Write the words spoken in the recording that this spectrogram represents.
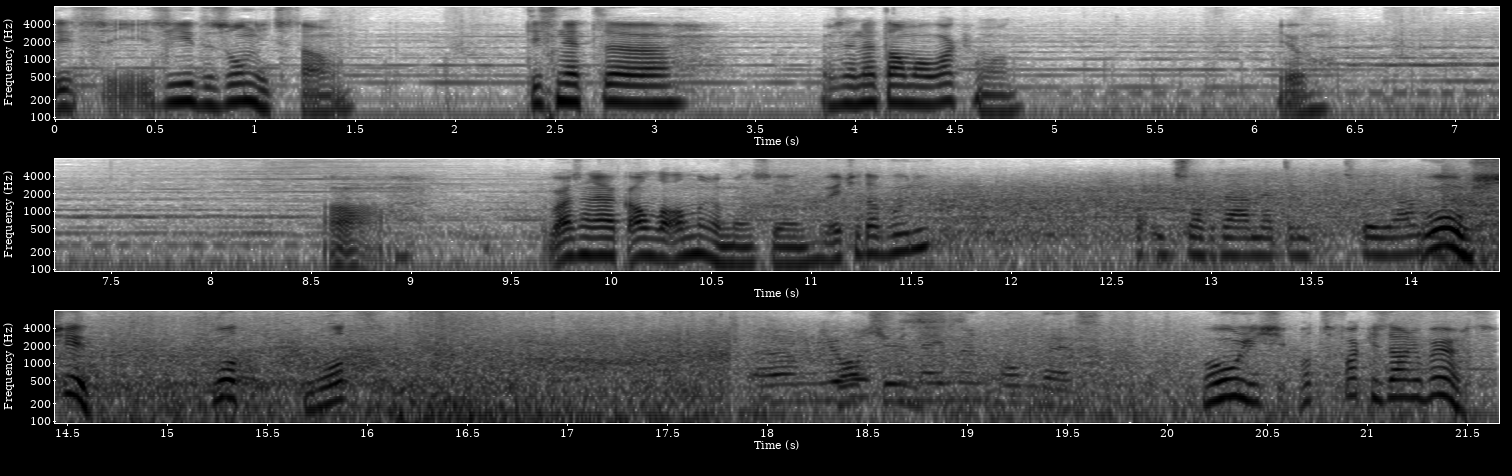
Dit zie je de zon niet staan. Het is net, eh. we zijn net allemaal wakker man. Yo. Ah. Waar zijn eigenlijk alle andere mensen heen? Weet je dat buddy? Ik zag daar net een twee hangen. Wow shit. Wat? Wat? Ehm, jongens, we nemen een omweg. Holy shit. Wat de fuck is daar gebeurd?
